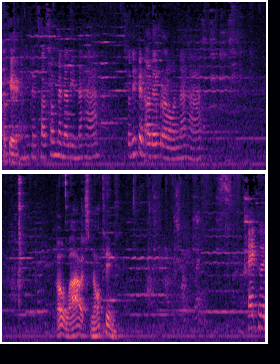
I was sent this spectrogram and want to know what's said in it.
โอเคอันนี้เป็นซอสส้มแมนดารินนะคะตัวนี้เป็นออเดอร์ร้อนนะคะ Oh wow, it's melting. ใกล้คืน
